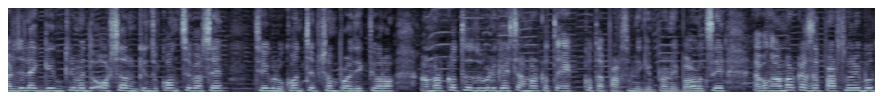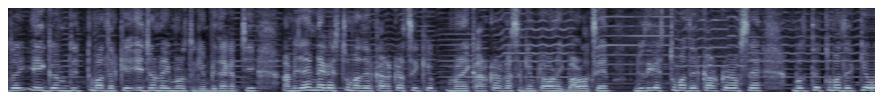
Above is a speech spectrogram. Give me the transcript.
আর যে লাইক গেমটির মধ্যে অসাধারণ কিছু কনসেপ্ট আছে সেগুলো কনসেপ্ট সম্পর্কে দেখতে পারো। আমার কথা যদি বলি গাইছে আমার কথা এক কথা পার্সোনালি গেমটা অনেক ভালো লাগছে এবং আমার কাছে পার্সোনালি বোধ এই গেম তোমাদেরকে এই জন্যই মূলত গেমটি দেখাচ্ছি। আমি জানি না গাইছ তোমাদের কার কাছে মানে কার কার কাছে গেমটা অনেক ভালো লাগছে। যদি গাইছ তোমাদের কার কার কাছে বলতে তোমাদের কেউ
